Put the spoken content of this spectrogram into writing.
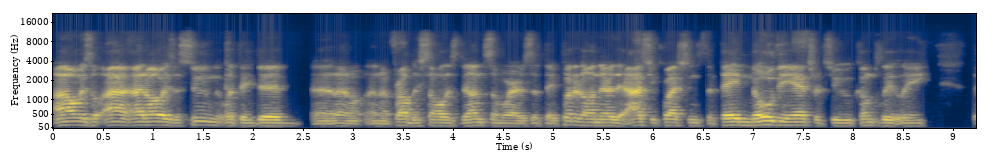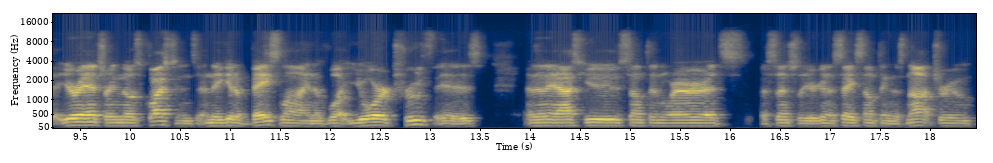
I always I, would always assumed that what they did, and I don't, and I probably saw this done somewhere, is that they put it on there. They ask you questions that they know the answer to completely, that you're answering those questions, and they get a baseline of what your truth is, and then they ask you something where it's essentially you're going to say something that's not true,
